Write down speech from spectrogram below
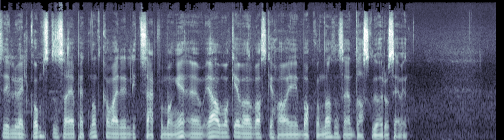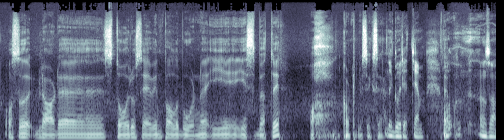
til velkomst. Så sa jeg petnat kan være litt sært for mange. Eh, ja, ok, hva, hva skal jeg ha i bakhånd da? Så sa jeg da skal du ha rosévin. Og så lar det stå rosévin på alle bordene i isbøtter. Åh, det kommer til å bli suksess. Det går rett hjem. Og, altså,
